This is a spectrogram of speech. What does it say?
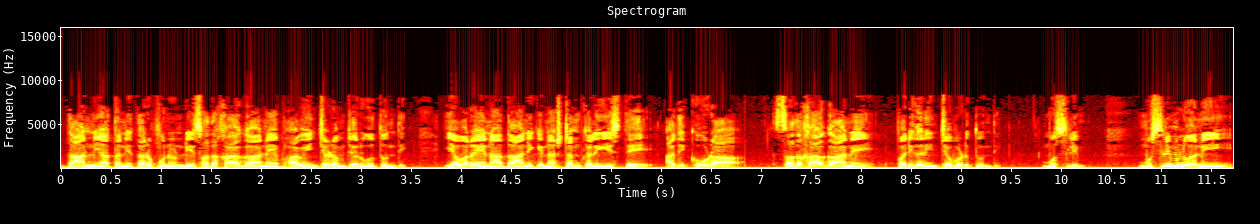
దాన్ని అతని తరపు నుండి సదహాగానే భావించడం జరుగుతుంది. ఎవరైనా దానికి నష్టం కలిగిస్తే అది కూడా సదహాగానే పరిగణించబడుతుంది. ముస్లిం. ముస్లింలోని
